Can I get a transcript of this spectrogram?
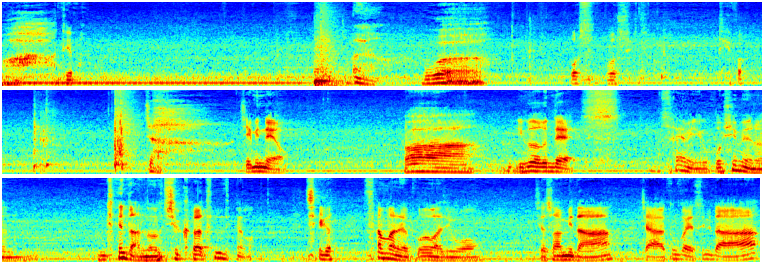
와 대박. 아휴 우와. 버스 버스. 대박. 자 재밌네요. 와 이거 근데 사장님 이거 보시면은 닌텐도 안 넣으실 것 같은데요. 제가 3만원을 뽑아가지고 죄송합니다. 자 금과였습니다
